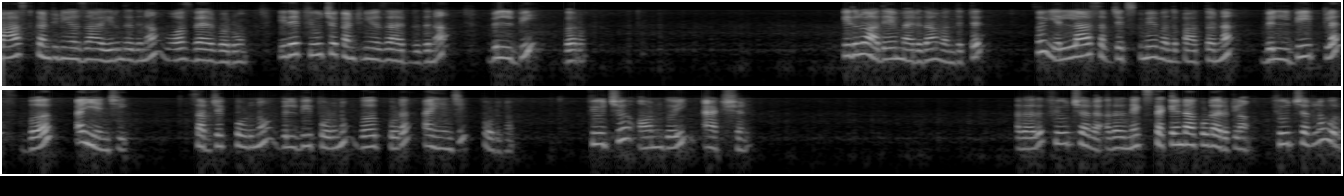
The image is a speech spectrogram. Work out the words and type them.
பாஸ்ட் கண்டினியூஸாக இருந்ததுன்னா வாஸ் வேர் வரும். இதே ஃபியூச்சர் கண்டினியூஸாக இருந்ததுன்னா வில் பி வரும். இதிலும் அதே மாதிரி தான் வந்துட்டு. ஸோ எல்லா சப்ஜெக்ட்ஸ்க்குமே வந்து பார்த்தோன்னா will be plus verb ING subject போடணும் வில் பி போடணும் வேர்ப் கூட ஐஎன்ஜி போடணும். ஃப்யூச்சர் ஆன்கோயிங் ஆக்ஷன் அதாவது ஃப்யூச்சர் அதாவது நெக்ஸ்ட் செகண்டாக கூட இருக்கலாம். ஃப்யூச்சரில் ஒரு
